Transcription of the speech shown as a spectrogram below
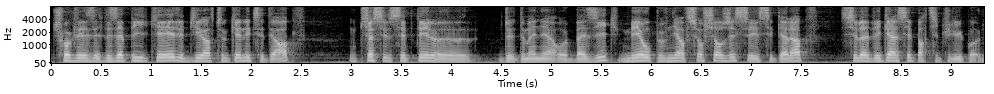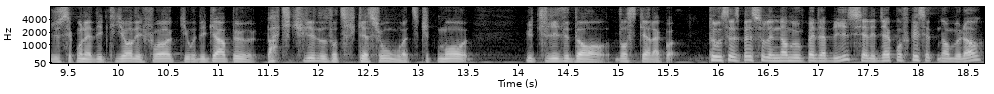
je crois que les, API key, les BRF tokens, etc. Donc ça, c'est euh, de, de manière basique, mais on peut venir surcharger ces, ces cas-là on a des cas assez particuliers. Quoi. Je sais qu'on a des clients des fois qui ont des cas un peu particuliers d'authentification, typiquement utiliser dans, dans ce cas-là. Quoi. Comme ça se base sur les normes OpenAPI, si elle est bien construite cette norme-là,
